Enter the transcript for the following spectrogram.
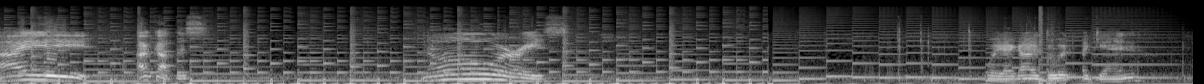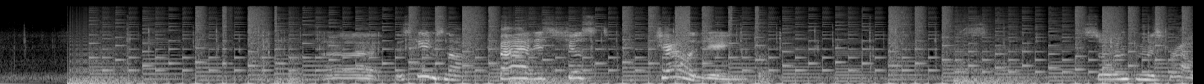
I... I've got this. No worries. Wait, I gotta do it again? This game's not bad, it's just challenging. So infamous for how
